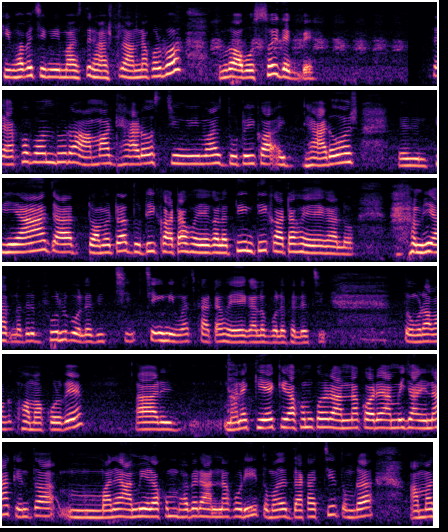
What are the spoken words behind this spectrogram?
কীভাবে চিংড়ি মাছ দিয়ে ঢ্যাঁড়সটা রান্না করব, তোমরা অবশ্যই দেখবে। দেখো বন্ধুরা, আমার ঢ্যাঁড়স, চিংড়ি মাছ দুটোই ঢ্যাঁড়স পেঁয়াজ আর টমেটো দুটি কাটা হয়ে গেল তিনটি কাটা হয়ে গেল। আমি আপনাদের ভুল বলে দিচ্ছি, চিংড়ি মাছ কাটা হয়ে গেল বলে ফেলেছি। তোমরা আমাকে ক্ষমা করবে। আর মানে কে কীরকম করে রান্না করে আমি জানি না, কিন্তু মানে আমি এরকমভাবে রান্না করি, তোমাদের দেখাচ্ছি, তোমরা আমার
